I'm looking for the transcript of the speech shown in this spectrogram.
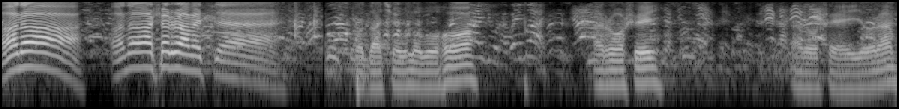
Оно! Оно, що робиться? Подача виймай! Хороший. Хороший Юра.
